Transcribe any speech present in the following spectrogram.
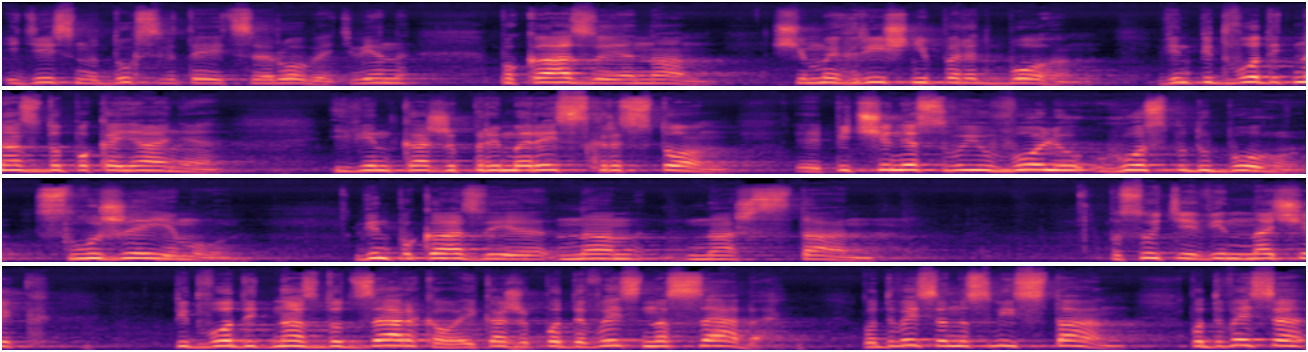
І дійсно, Дух Святий це робить. Він показує нам, що ми грішні перед Богом. Він підводить нас до покаяння. І Він каже: примирись з Христом, е, підчини свою волю Господу Богу, служи Йому. Він показує нам наш стан. По суті, він наче підводить нас до дзеркала і каже: подивись на себе, подивися на свій стан. Подивися,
